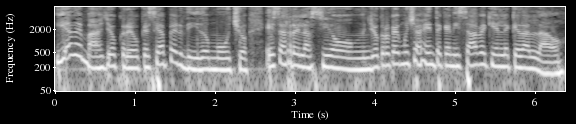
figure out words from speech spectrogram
y además yo creo que se ha perdido mucho esa relación. Yo creo que hay mucha gente que ni sabe quién le queda al lado.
